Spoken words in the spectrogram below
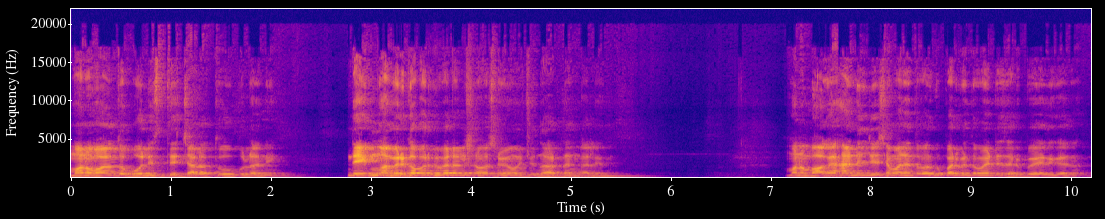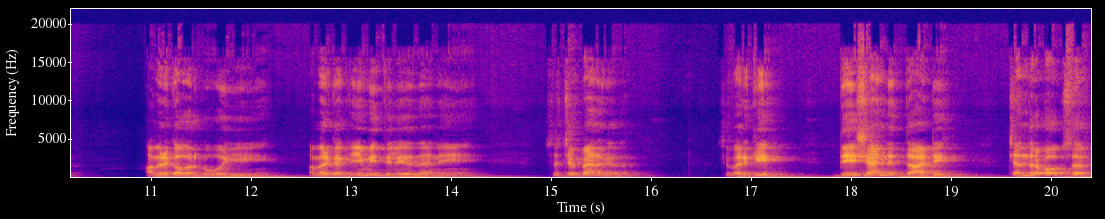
మనం వాళ్ళతో పోలిస్తే చాలా తోపులని. ఏకంగా అమెరికా వరకు వెళ్ళాల్సిన అవసరం ఏమొచ్చిందో అర్థం కాలేదు. మనం బాగా హ్యాండిల్ చేసామనేంత వరకు పరిమితమైతే సరిపోయేది కదా. అమెరికా వరకు పోయి అమెరికాకి ఏమీ తెలియదని సో చెప్పాను కదా. చివరికి దేశాన్ని దాటి చంద్రబాబు సార్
